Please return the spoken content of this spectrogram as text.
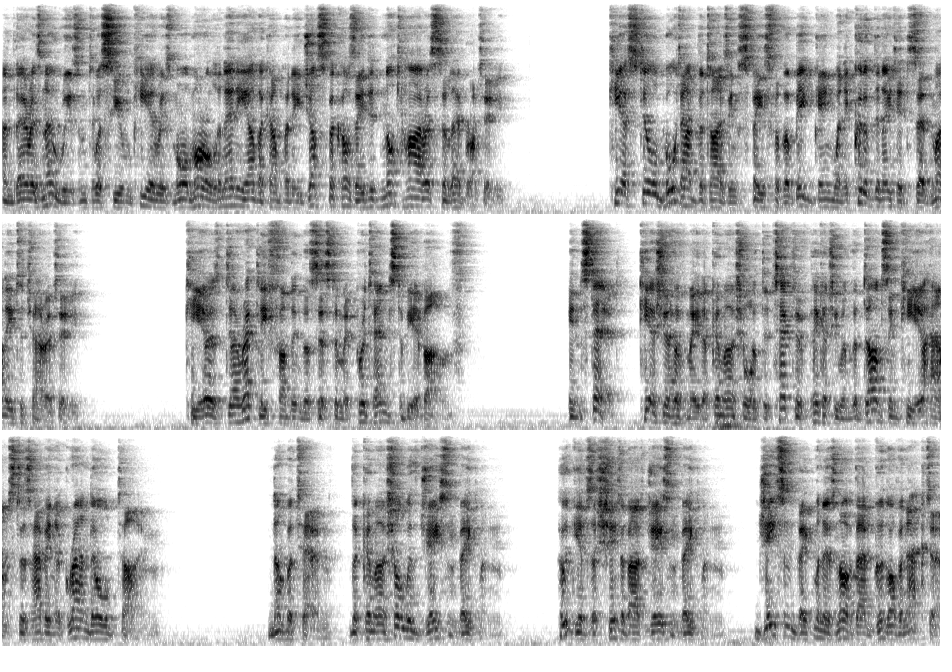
and there is no reason to assume Kia is more moral than any other company just because they did not hire a celebrity. Kia still bought advertising space for the big game when it could have donated said money to charity. Kia is directly funding the system it pretends to be above. Instead, Kia should have made a commercial of Detective Pikachu and the dancing Kia hamsters having a grand old time. Number 10. The commercial with Jason Bateman. Who gives a shit about Jason Bateman? Jason Bateman is not that good of an actor.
